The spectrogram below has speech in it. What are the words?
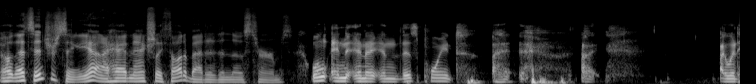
oh, that's interesting. Yeah, I hadn't actually thought about it in those terms. Well, and and in this point, I, I I would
